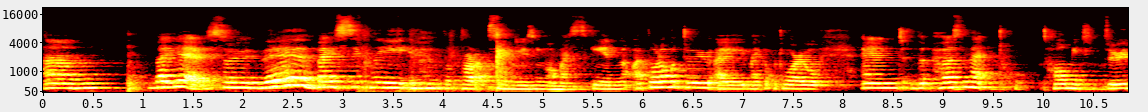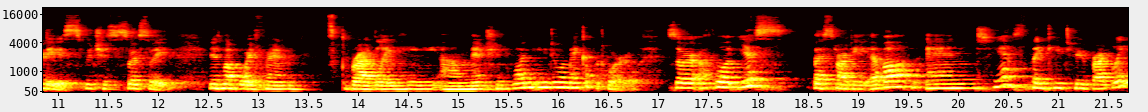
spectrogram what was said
Um, but yeah, so they're basically the products I'm using on my skin. I thought I would do a makeup tutorial and the person that told me to do this, which is so sweet, is my boyfriend Bradley. He um, mentioned, why don't you do a makeup tutorial? So I thought, yes, best idea ever. And yes, thank you to Bradley.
